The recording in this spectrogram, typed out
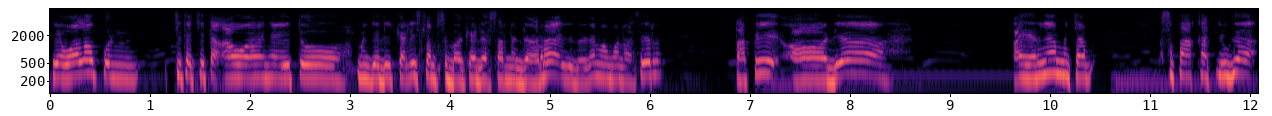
ya walaupun cita-cita awalnya itu menjadikan Islam sebagai dasar negara gitu kan Muhammad Nasir, tapi oh, dia akhirnya mencap sepakat juga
